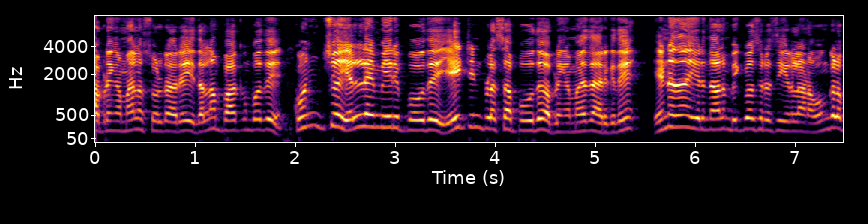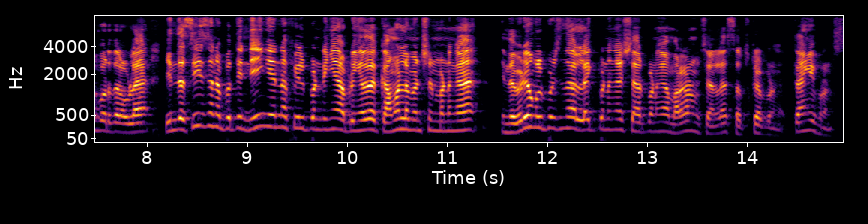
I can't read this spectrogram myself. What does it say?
அப்படிங்கிற மாதிரி சொல்றாரு. இதெல்லாம் பார்க்கும்போது கொஞ்சம் எல்லை மீறி போகுது. எயிட்டீன் பிளஸ்ஸா போகுது அப்படிங்கிற மாதிரி தான் இருக்குது. என்னதான் இருந்தாலும் பிக் பாஸ் ரசிகர்களான உங்களை பொறுத்தளவுல இந்த சீசனை பத்தி நீங்க என்ன ஃபீல் பண்றீங்க அப்படிங்கறத கமெண்ட்ல மென்ஷன் பண்ணுங்க. இந்த வீடியோ உங்களுக்கு பிடிச்சிருந்தா லைக் பண்ணுங்க ஷேர் பண்ணுங்க. மறக்காம சேனலை சப்ஸ்கிரைப் பண்ணுங்க. தேங்க்யூ ஃப்ரெண்ட்ஸ்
